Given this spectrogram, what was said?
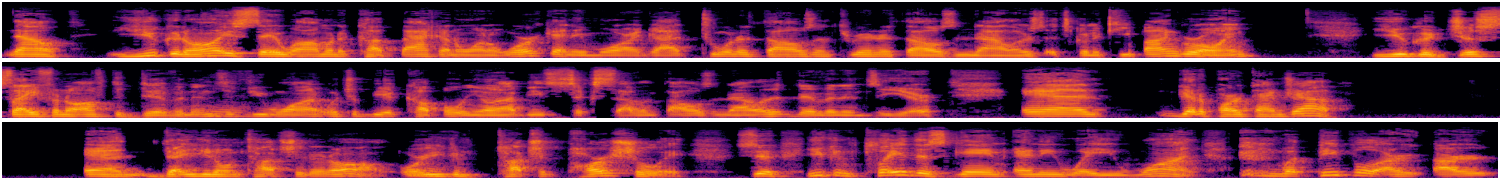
Now, you can always say, well, I'm going to cut back. I don't want to work anymore. I got $200,000, $300,000. It's going to keep on growing. You could just siphon off the dividends if you want, which would be a couple, you know, that'd be six, seven thousand dollars dividends a year, and get a part-time job and then you don't touch it at all or you hmm. can touch it partially so you can play this game any way you want what people are are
